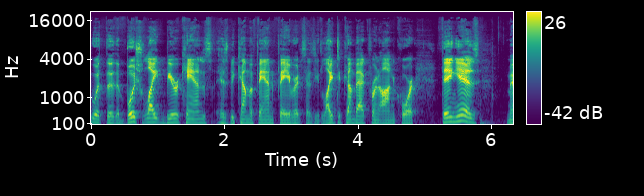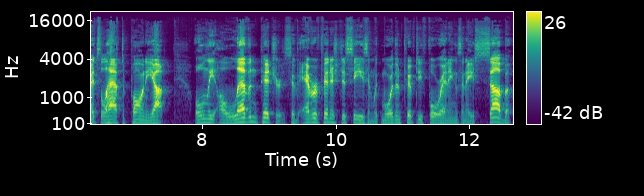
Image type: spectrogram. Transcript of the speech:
with the, the Busch Light beer cans has become a fan favorite, says he'd like to come back for an encore. Thing is, Mets will have to pony up. Only 11 pitchers have ever finished a season with more than 54 innings and a sub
